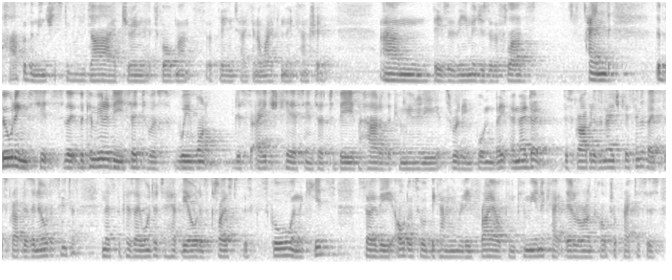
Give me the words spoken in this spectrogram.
Half of them, interestingly, died during that 12 months of being taken away from their country. Um, these are the images of the floods. And the building sits, the, the community said to us, we want this aged care centre to be the heart of the community. It's really important. They, and they don't describe it as an aged care centre, they describe it as an elder centre. And that's because they wanted to have the elders close to the school and the kids so the elders who are becoming really frail can communicate their law and cultural practices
